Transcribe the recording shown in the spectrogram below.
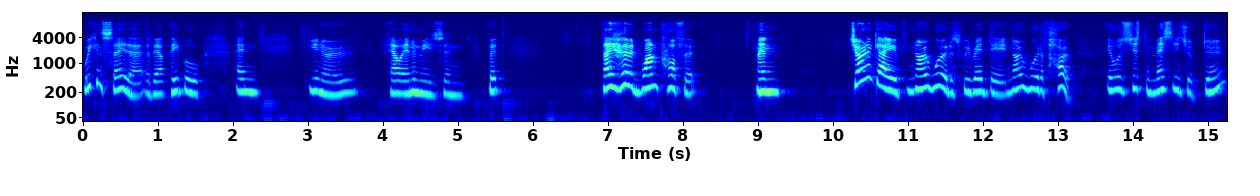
we can say that about people and, you know, our enemies. And, but they heard one prophet and Jonah gave no word, as we read there, no word of hope. It was just a message of doom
